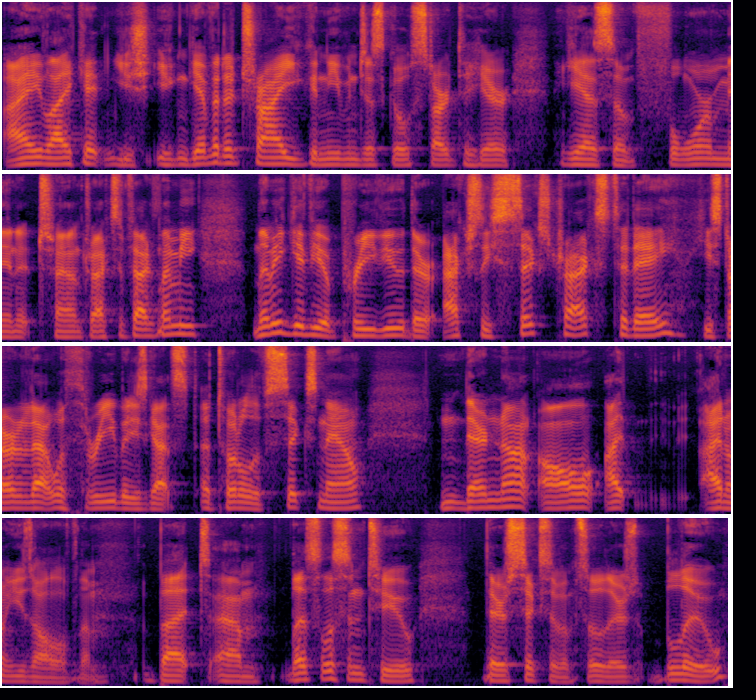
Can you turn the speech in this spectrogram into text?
I like it. You sh- you can give it a try. You can even just go start to hear. He has some four minute soundtracks. In fact, let me let me give you a preview. There are actually six tracks today. He started out with three, but he's got a total of six now. They're not all. I I don't use all of them, but um, let's listen to. There's six of them. So there's blue,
